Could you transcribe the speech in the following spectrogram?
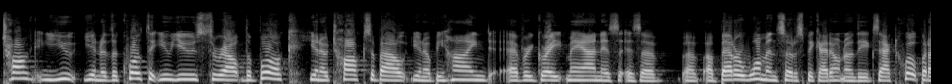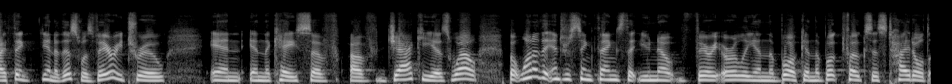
talk you you know the quote that you use throughout the book you know talks about you know behind every great man is is a a, a, better woman so to speak i don't know the exact quote but i think you know this was very true in in the case of of jackie as well but one of the interesting things that you note very early in the book and the book folks is titled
